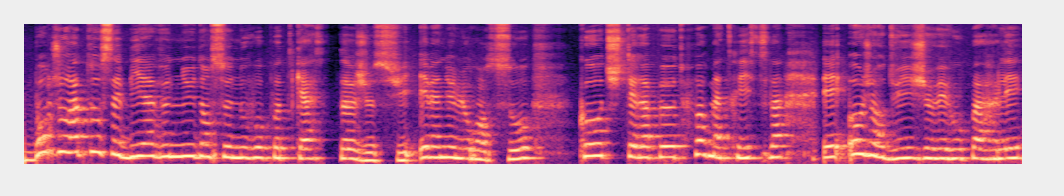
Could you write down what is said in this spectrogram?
Bonjour à tous et bienvenue dans ce nouveau podcast. Je suis Emmanuel Laurenceau, coach, thérapeute, formatrice et aujourd'hui je vais vous parler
